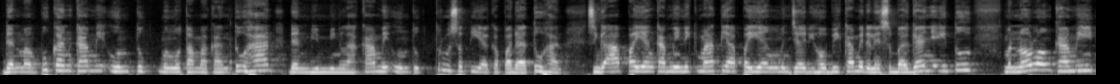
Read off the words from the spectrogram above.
dan mampukan kami untuk mengutamakan Tuhan dan bimbinglah kami untuk terus setia kepada Tuhan. Sehingga apa yang kami nikmati, apa yang menjadi hobi kami dan lain sebagainya itu menolong kami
